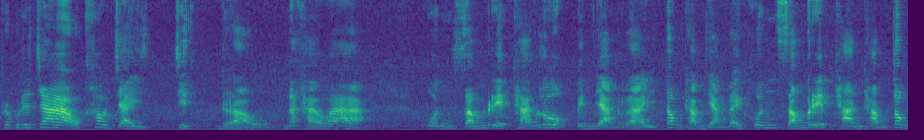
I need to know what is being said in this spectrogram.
พระพุทธเจ้าเข้าใจจิตเรานะคะว่า คนสำเร็จทางโลกเป็นอย่างไร ต้องทำอย่างไร คนสำเร็จทางธรรมต้อง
